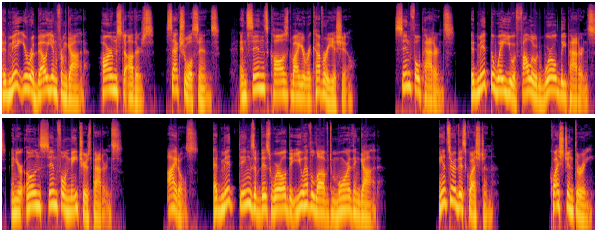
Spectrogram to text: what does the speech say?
Admit your rebellion from God, harms to others, sexual sins, and sins caused by your recovery issue. Sinful patterns. admit the way you have followed worldly patterns and your own sinful nature's patterns. Idols. Admit things of this world that you have loved more than God. Answer this question. Question 3.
